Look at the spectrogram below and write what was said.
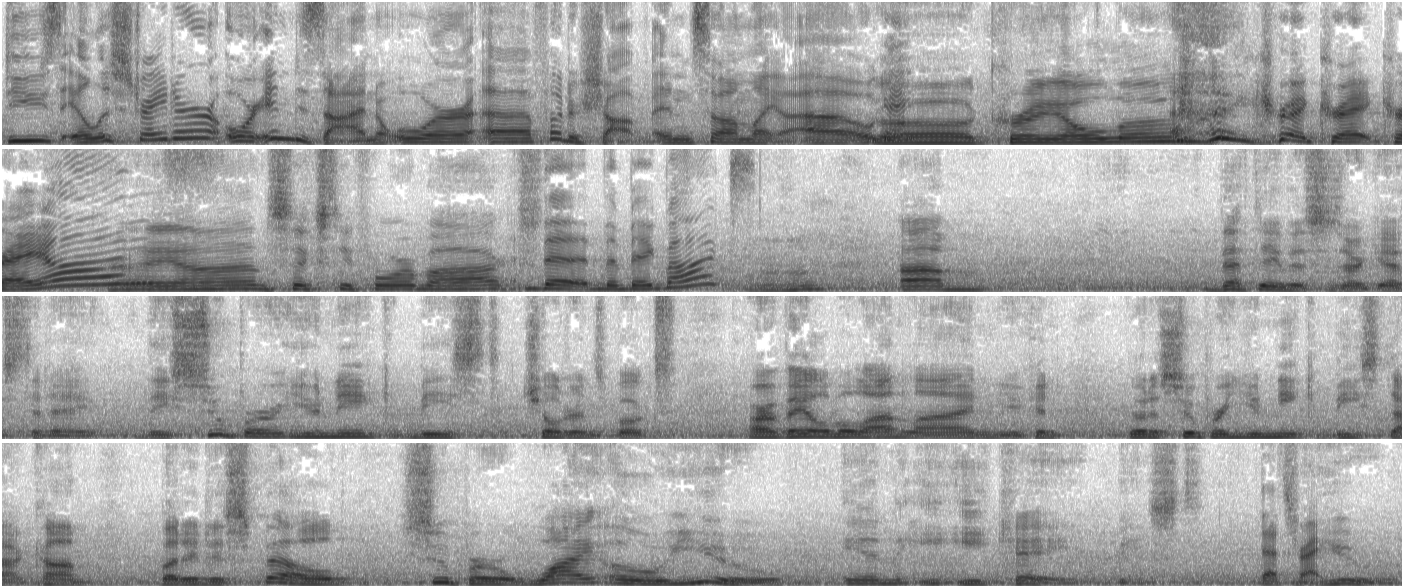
Do you use Illustrator or InDesign or uh, Photoshop?" And so I'm like, uh, "Okay, Uh, Crayola, Cray- cray- crayon, crayon, 64 box. the the big box." Um, Beth Davis is our guest today. The super unique Beast children's books are available online. You can go to superyouneekbeast.com, but it is spelled super Y O U N E E K Beast. That's right. You.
